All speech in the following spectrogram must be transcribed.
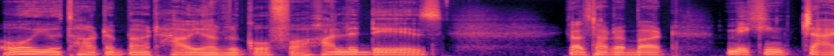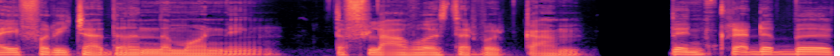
Oh, you thought about how you will go for holidays. You thought about making chai for each other in the morning, the flowers that would come, the incredible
